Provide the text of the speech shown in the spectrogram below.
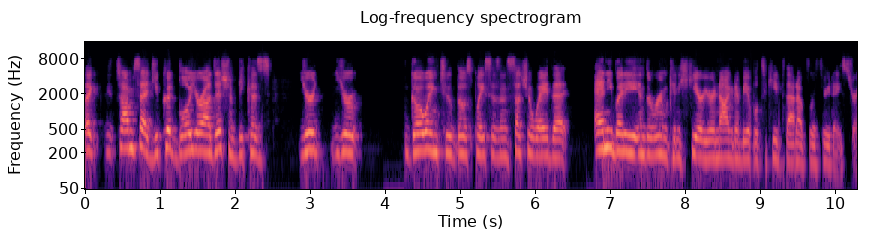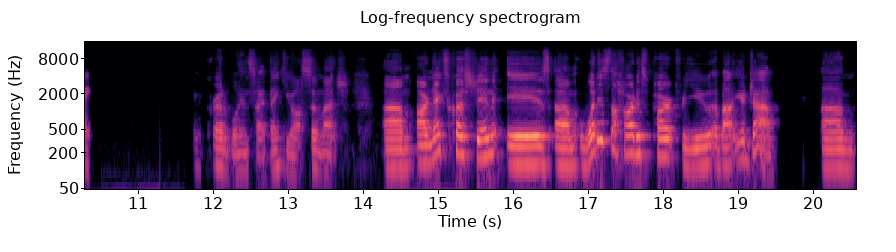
like Tom said, you could blow your audition because you're, you're going to those places in such a way that anybody in the room can hear. You're not going to be able to keep that up for three days straight. Incredible insight. Thank you all so much. Um, our next question is um, what is the hardest part for you about your job? Um,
